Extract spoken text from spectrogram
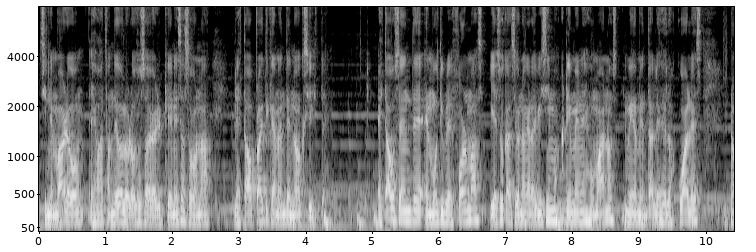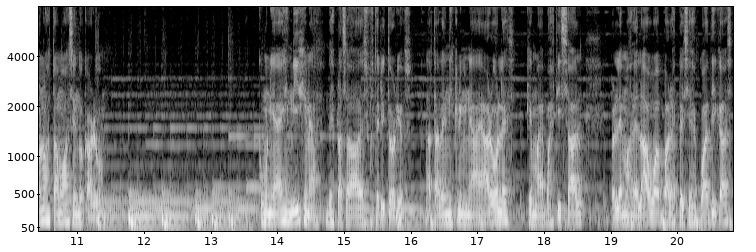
Sin embargo, es bastante doloroso saber que en esa zona el Estado prácticamente no existe. Está ausente en múltiples formas y eso ocasiona gravísimos crímenes humanos y medioambientales de los cuales no nos estamos haciendo cargo. Comunidades indígenas desplazadas de sus territorios, la tala indiscriminada de árboles, quema de pastizal, problemas del agua para especies acuáticas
